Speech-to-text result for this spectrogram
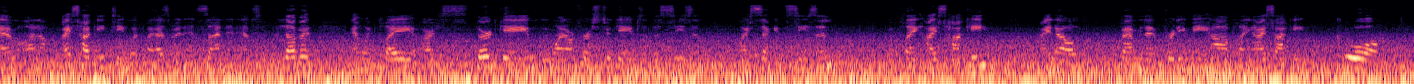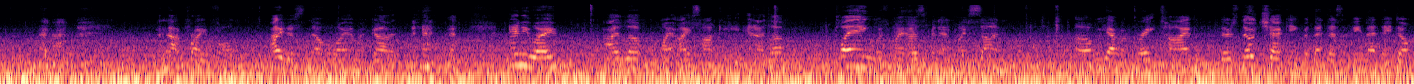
am on an ice hockey team with my husband and son and absolutely love it. And we play our third game. We won our first two games of the season, my second season. We're playing ice hockey. I know, feminine, pretty me, huh? Playing ice hockey. Cool. I'm not prideful. I just know who I am in God. anyway, I love my ice hockey and I love playing with my husband and my son. Uh, we have a great time. There's no checking, but that doesn't mean that they don't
